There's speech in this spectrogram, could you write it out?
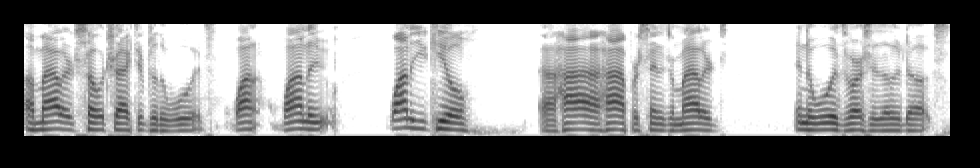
a mallard so attractive to the woods? Why why do why do you kill a high high percentage of mallards in the woods versus other ducks?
